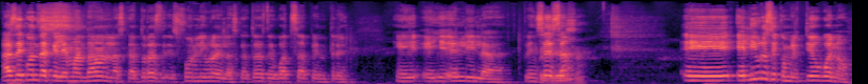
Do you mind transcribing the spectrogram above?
Haz de cuenta que le mandaron las capturas, fue un libro de las capturas de WhatsApp entre él y la princesa. Princesa. Eh, el libro se convirtió, bueno,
